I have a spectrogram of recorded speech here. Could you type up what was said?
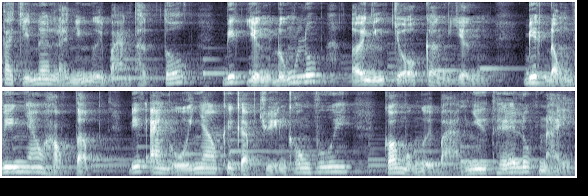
ta chỉ nên là những người bạn thật tốt, biết dừng đúng lúc ở những chỗ cần dừng, biết động viên nhau học tập biết an ủi nhau khi gặp chuyện không vui. Có một người bạn như thế lúc này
